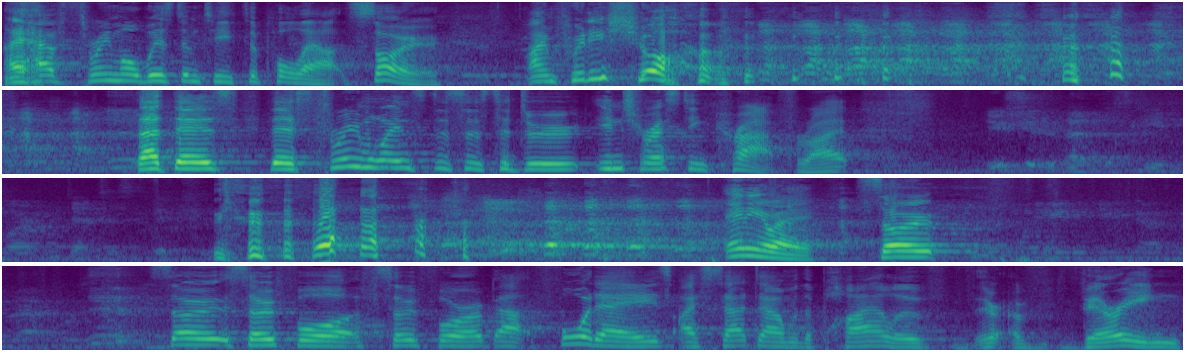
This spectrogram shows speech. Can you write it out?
I have three more wisdom teeth to pull out. So I'm pretty sure that there's, there's three more instances to do interesting crap, right? You should have had the Steve Martin dentist picture. anyway, so so, so, for, so for about four days, I sat down with a pile of, of varying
